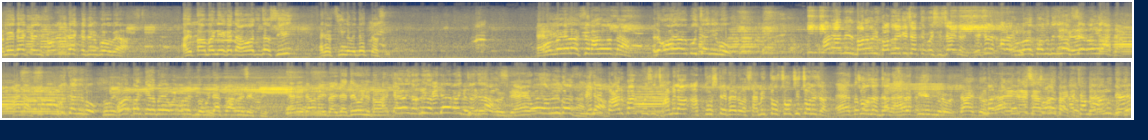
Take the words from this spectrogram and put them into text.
আমি দেখতেছি, সবাই দেখতেছি, আমি আমি একটা আওয়াজ দিতেছি, একটা চিন্তা দেখতেছি। অন্য গেলে আসছে ভালো কথা। এটা ওই ওই বুঝে নিব। আরে আমি মারামারি বাদলাকে চাইতে কইছি যাই না এখানে খারাপ। অন্য কত দিন লাগছে বাংলা বুঝে নিব। ওই পার কেন ভাই ওই দেখো আমি দেখছি। আরে যাও নাই ভাই যাই দেবো না আমি কে ভাই চলে যাও ওই আমি বারবার কইছি ঝামেলা আর দোষটা বের হচ্ছে আমি তো চলছি চলে যান। চলে আমি রামু গেলে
